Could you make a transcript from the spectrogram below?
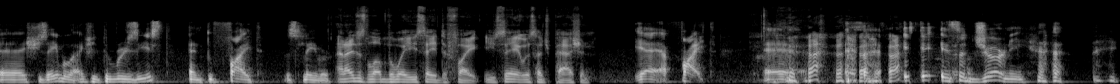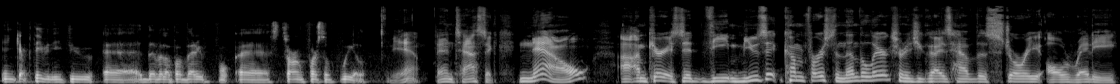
uh, she's able actually to resist and to fight the slaver. And I just love the way you say to fight. You say it with such passion. Yeah, fight. Uh, it, it, it's a journey. in captivity to uh, develop a very uh, strong force of will. Yeah, fantastic. Now, uh, I'm curious, did the music come first and then the lyrics, or did you guys have the story already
